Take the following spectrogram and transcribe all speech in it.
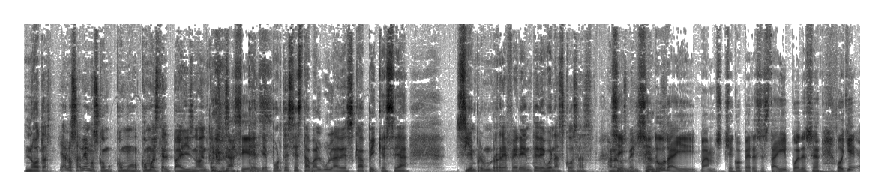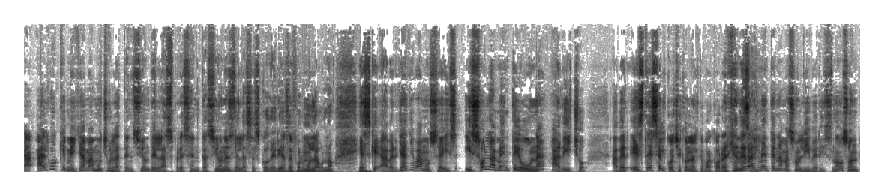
notas. Ya lo sabemos cómo, cómo, cómo está el país, ¿no? Entonces, que el deporte sea esta válvula de escape y que sea siempre un referente de buenas cosas para los mexicanos. Sin duda, y vamos, Checo Pérez está ahí, puede ser. Oye, algo que me llama mucho la atención de las presentaciones de las escuderías de Fórmula 1 es que, a ver, ya llevamos seis y solamente una ha dicho, a ver, este es el coche con el que voy a correr. Generalmente nada más son liveries, ¿no? Son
